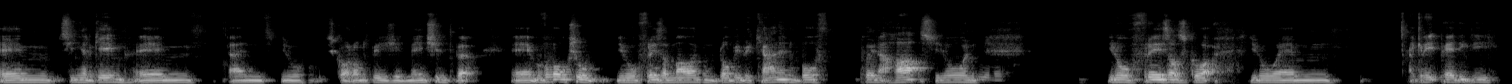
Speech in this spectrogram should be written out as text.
um, senior game. Um, and, you know, Scott Rumsby, as you'd mentioned. But um, we've also, you know, Fraser Mullen, Robbie Buchanan, both playing at Hearts, you know, and, yeah. you know, Fraser's got, you know, um, a great pedigree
